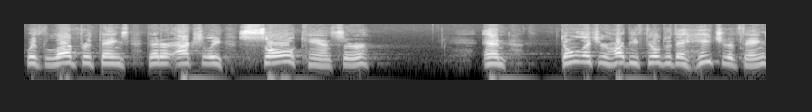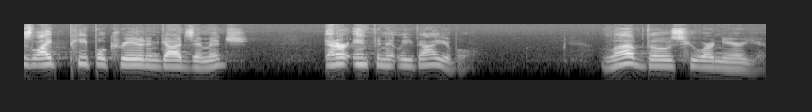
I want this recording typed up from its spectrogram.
with love for things that are actually soul cancer. And don't let your heart be filled with a hatred of things like people created in God's image that are infinitely valuable. Love those who are near you.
